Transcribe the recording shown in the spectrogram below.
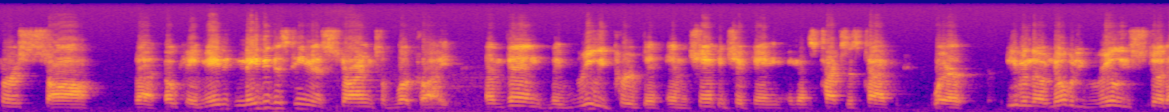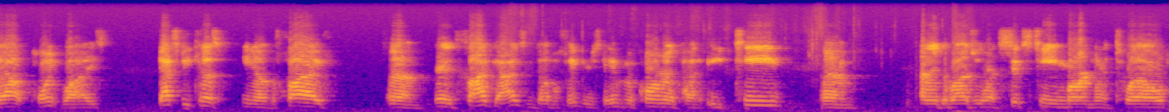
first saw that okay, maybe maybe this team is starting to look right. And then they really proved it in the championship game against Texas Tech, where even though nobody really stood out point wise, that's because you know the five um, they had five guys in double figures. David McCormack had 18. Um, I think Agbaji had 16. Martin had 12.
